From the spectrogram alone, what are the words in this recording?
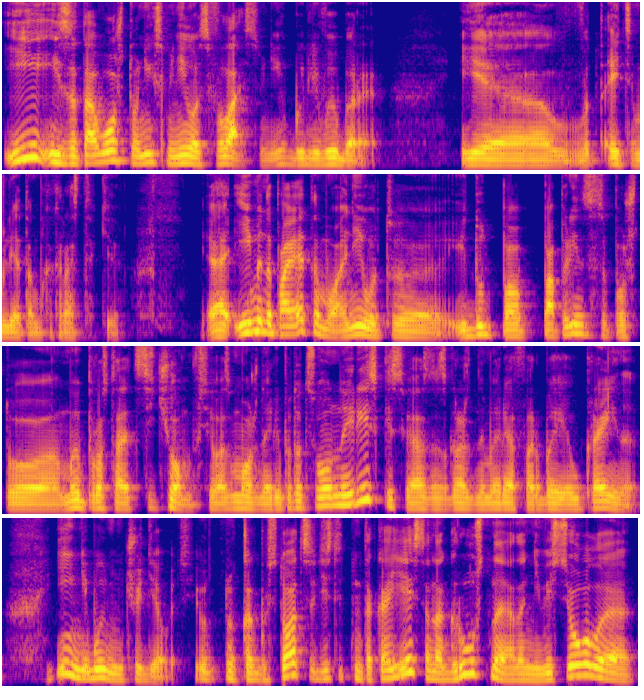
и из-за того, что у них сменилась власть, у них были выборы. И э, вот этим летом как раз-таки. Э, именно поэтому они вот э, идут по, по принципу, что мы просто отсечем всевозможные репутационные риски, связанные с гражданами РФ, РБ и Украины, и не будем ничего делать. И вот, ну, как бы ситуация действительно такая есть, она грустная, она не веселая,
